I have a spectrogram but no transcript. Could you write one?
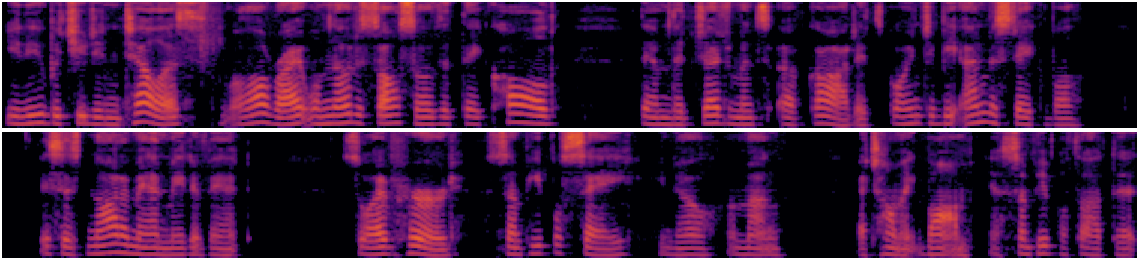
You knew, but you didn't tell us. Well, all right. Well, notice also that they called them the judgments of God. It's going to be unmistakable. This is not a man made event. So I've heard some people say, you know, among atomic bomb. Yeah, some people thought that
